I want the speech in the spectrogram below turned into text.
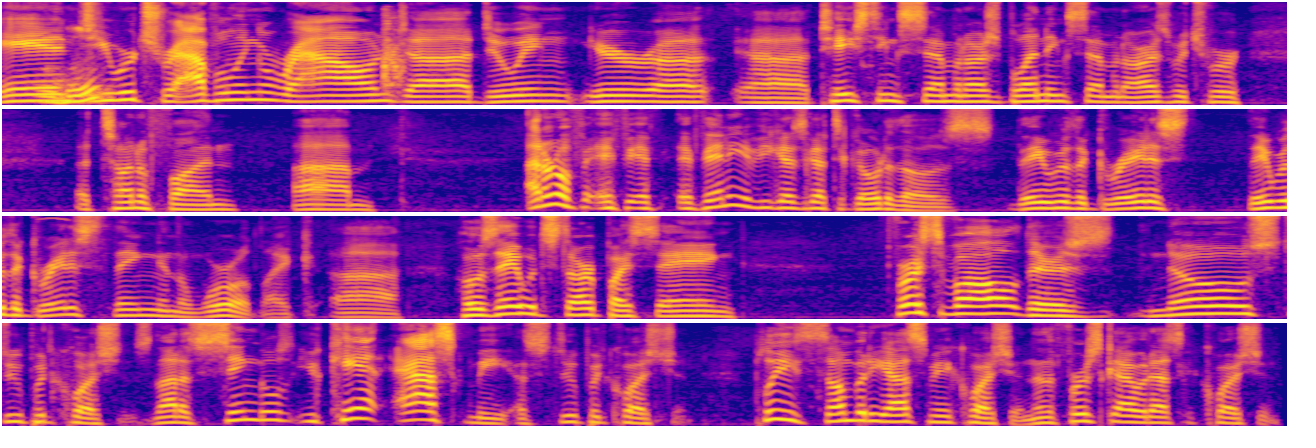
and Mhm. you were traveling around uh, doing your uh, uh, tasting seminars, blending seminars, which were a ton of fun. Um, I don't know if, if, if, if any of you guys got to go to those. They were the greatest. They were the greatest thing in the world. Like uh, Jose would start by saying, First of all, there's no stupid questions. Not a single. You can't ask me a stupid question. Please, somebody ask me a question. And then the first guy would ask a question,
